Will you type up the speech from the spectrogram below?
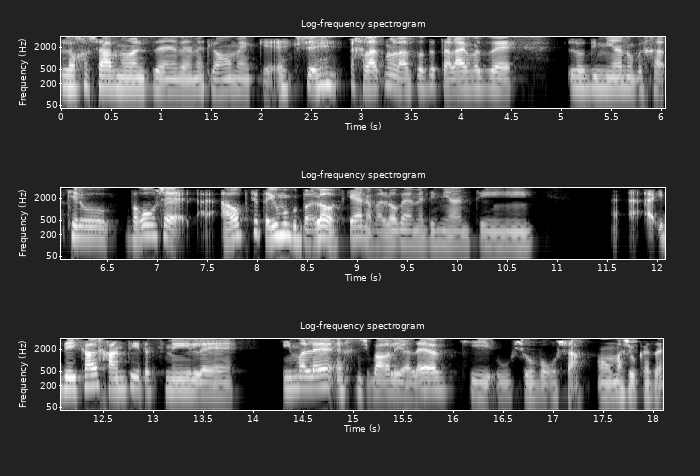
לא חשבנו על זה באמת לעומק. כשהחלטנו לעשות את הלייב הזה, לא דמיינו בכלל, כאילו, ברור שהאופציות היו מוגבלות, כן, אבל לא באמת דמיינתי. בעיקר הכנתי את עצמי לאימא'לה, איך נשבר לי הלב, כי הוא שוב הורשע, או משהו כזה.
